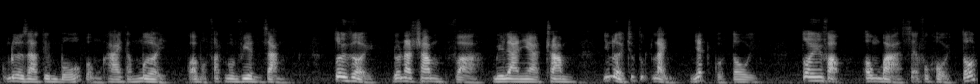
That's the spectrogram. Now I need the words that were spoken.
cũng đưa ra tuyên bố vào 2 tháng 10 qua một phát ngôn viên rằng tôi gửi Donald Trump và Melania Trump những lời chúc tốt lành nhất của tôi. Tôi hy vọng ông bà sẽ phục hồi tốt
